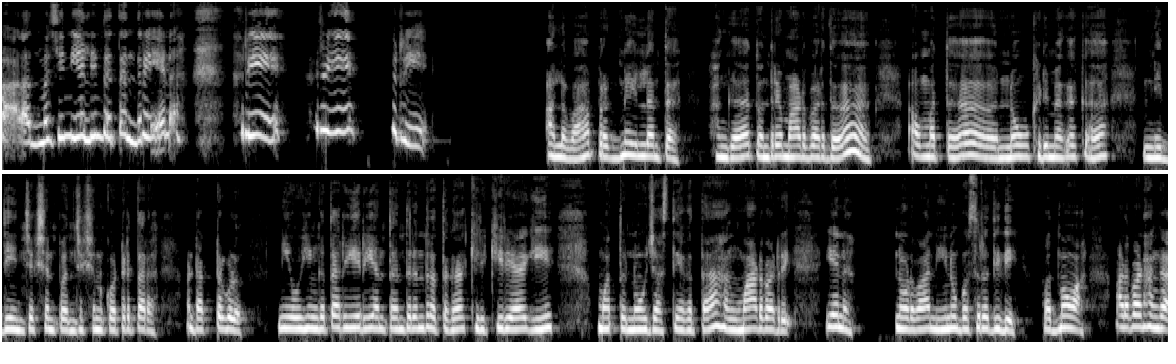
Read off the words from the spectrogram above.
ಹಾಳಾದ ಮಷೀನ್ ಎಲ್ಲಿಂದ ತಂದ್ರೆ ಏನ? ರೀ ರೀ ರೀ. ಅಲ್ಲವ ಪ್ರಜ್ಞೆ ಇಲ್ಲಂತ. ಹಂಗೆ ತೊಂದರೆ ಮಾಡಬಾರ್ದು. ಅವು ಮತ್ತು ನೋವು ಕಡಿಮೆ ಆಗಕ್ಕೆ ನಿದ್ದೆ ಇಂಜೆಕ್ಷನ್ ಪಂಜೆಕ್ಷನ್ ಕೊಟ್ಟಿರ್ತಾರೆ ಡಾಕ್ಟರ್ಗಳು. ನೀವು ಹಿಂಗೆ ರೀ ಅಂತಂದ್ರೆ ಅಂದ್ರೆ ಅತ್ತಾಗ ಕಿರಿಕಿರಿಯಾಗಿ ಮತ್ತು ನೋವು ಜಾಸ್ತಿ ಆಗುತ್ತೆ? ಹಂಗೆ ಮಾಡಬೇಡ್ರಿ ಏನು ನೋಡವಾ, ನೀನು ಬಸರದಿದಿ, ಪದ್ಮವ್ವ ಅಳಬಾಡ ಹಂಗೆ.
